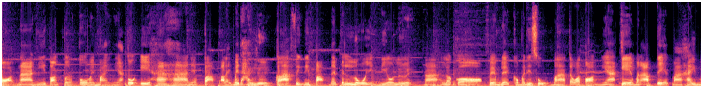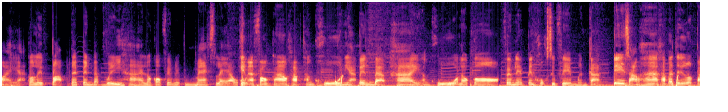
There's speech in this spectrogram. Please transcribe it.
ก่อนหน้านี้ตอนเปิดตัวใหม่ๆเนี่ยตัว A55 เนี่ยปรับอะไรไม่ได้เลย กราฟิกนี่ปรับได้เป็นโลอย่างเดียวเลยนะแล้วก็เฟรมเรทก็ไม่ได้สูงมาก แต่ว่าตอนนี้เกมมันอัปเดตมาให้ใหม่อะก็เลยปรับได้เป็นแบบ very high แล้วก็เฟรมเรทเป็น max แล้วเกม Asphalt 9ครับทั้งคู่เนี่ยเป็นแบบ high ทั้งคู่แล้วก็เฟรมเรทเป็น 60 เฟรมเหมือนกัน A35 ครับแบตเตอรี่ลดไป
